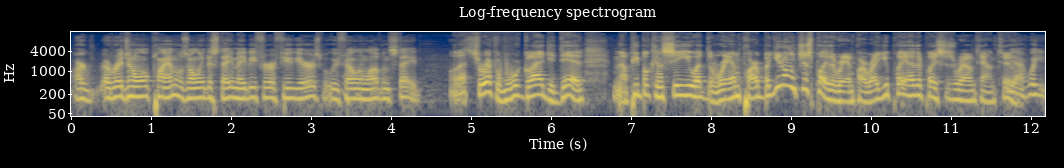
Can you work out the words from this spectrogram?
our original plan was only to stay maybe for a few years, but we fell in love and stayed. Well, that's terrific. We're glad you did. Now, people can see you at the Rampart, but you don't just play the Rampart, right? You play other places around town too. Yeah, we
